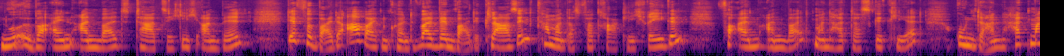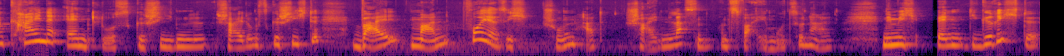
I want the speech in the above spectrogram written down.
nur über einen Anwalt tatsächlich anmelden, der für beide arbeiten könnte. Weil wenn beide klar sind, kann man das vertraglich regeln. Vor allem Anwalt, man hat das geklärt. Und dann hat man keine endlos geschiedene Scheidungsgeschichte, weil man vorher sich schon hat scheiden lassen. Und zwar emotional. Nämlich, wenn die Gerichte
